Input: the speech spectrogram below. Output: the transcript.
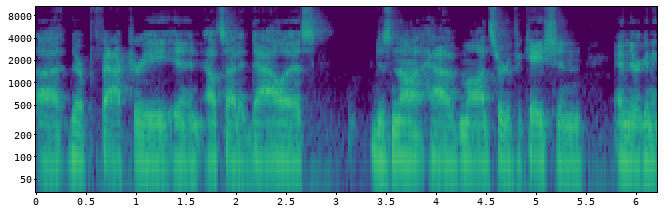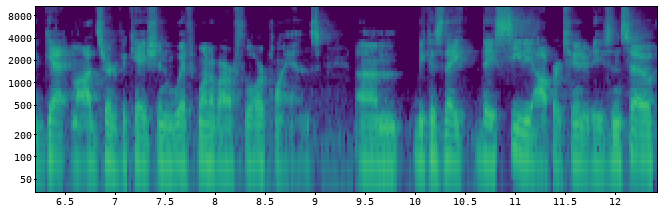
uh, their factory in outside of Dallas does not have mod certification, and they're going to get mod certification with one of our floor plans um, because they they see the opportunities. And so,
